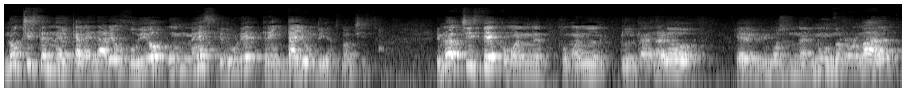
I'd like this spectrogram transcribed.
No existe en el calendario judío un mes que dure 31 días, no existe. Y no existe como en, como en el, calendario que vivimos en el mundo normal,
